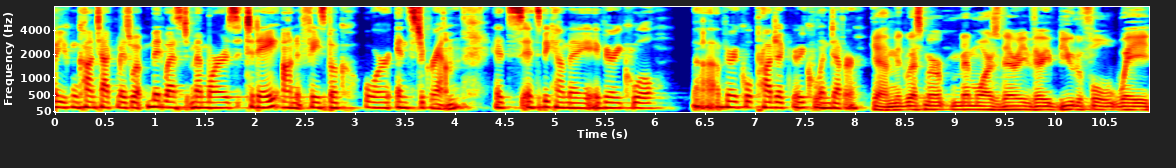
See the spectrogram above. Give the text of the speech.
So you can contact Midwest- Memoirs today on Facebook or Instagram. It's it's become a, a very cool, uh, very cool project, very cool endeavor. Yeah, Midwest Mer- Memoirs, very, very beautiful way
